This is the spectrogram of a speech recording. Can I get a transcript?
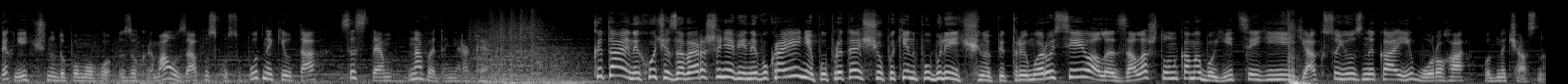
технічну допомогу, зокрема у запуску супутників та систем наведення ракет. Китай не хоче завершення війни в Україні, попри те, що Пекін публічно підтримує Росію, але за лаштунками боїться її як союзника і ворога одночасно.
